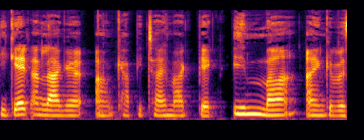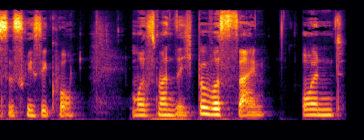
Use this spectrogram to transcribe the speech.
die Geldanlage am Kapitalmarkt birgt immer ein gewisses Risiko. Muss man sich bewusst sein. Und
